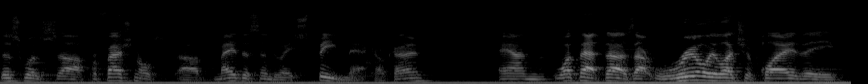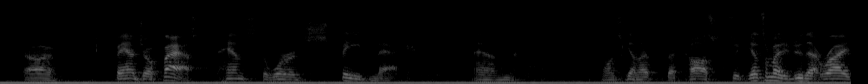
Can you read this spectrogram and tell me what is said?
this was uh, professionals uh, made this into a speed neck, okay? And what that does, that really lets you play the uh, banjo fast, hence the word speed neck. And once again, that, that cost to get somebody to do that right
